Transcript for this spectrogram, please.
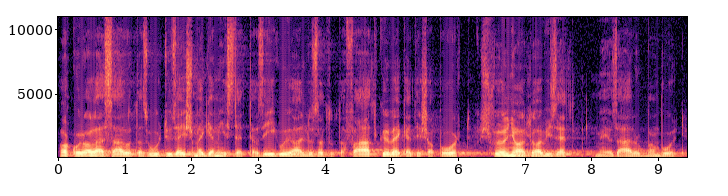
Akkor alászállott az úr tüze, és megemésztette az égő áldozatot, a fát, köveket és a port, és fölnyalta a vizet, mely az árokban volt.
